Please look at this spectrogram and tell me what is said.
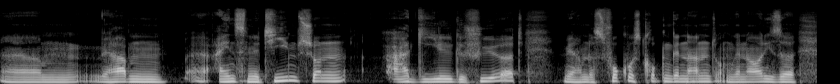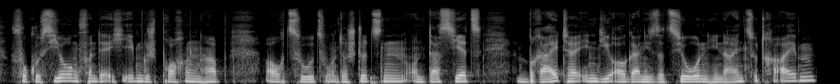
Ähm, wir haben äh, einzelne Teams schon agil geführt. Wir haben das Fokusgruppen genannt, um genau diese Fokussierung, von der ich eben gesprochen habe, auch zu, zu unterstützen und das jetzt breiter in die Organisation hineinzutreiben.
